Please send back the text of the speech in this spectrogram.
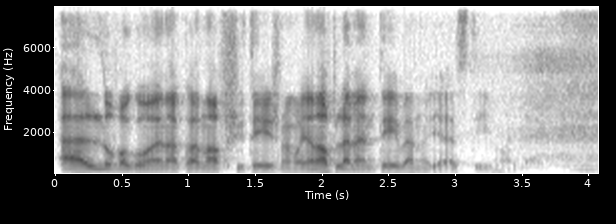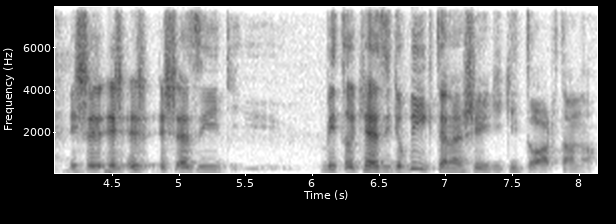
ellovagolnak a napsütésben, vagy a naplementében, ugye ezt így mondják. És, és, és, és ez így, mit, hogyha ez így a végtelenségi kitartana.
